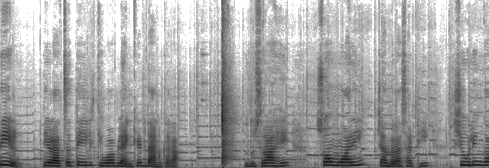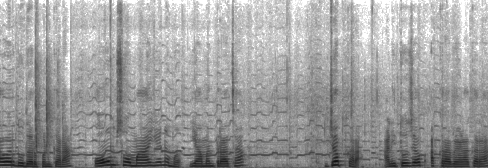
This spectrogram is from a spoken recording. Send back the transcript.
तीळ तिळाचं तेल किंवा ब्लँकेट दान करा. दुसरा आहे सोमवारी चंद्रासाठी शिवलिंगावर दूध अर्पण करा. ओम सोमाय नम. या मंत्राचा जप करा. आणि तो जप अकरा वेळा करा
